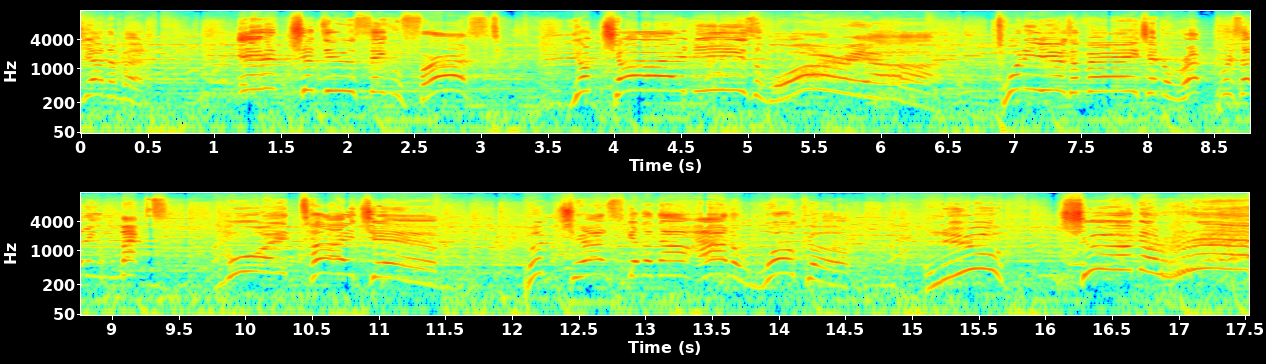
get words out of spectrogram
gentlemen introducing first your Chinese warrior 20 years of age and representing Max Muay Thai Gym Put your hands together now and welcome Liu Chunrin! China,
